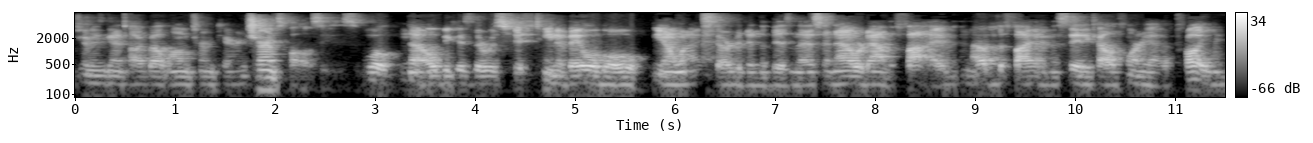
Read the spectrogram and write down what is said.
Jimmy's going to talk about long-term care insurance policies. Well, no, because there was 15 available, you know, when I started in the business, and now we're down to five. And of the five in the state of California, I probably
